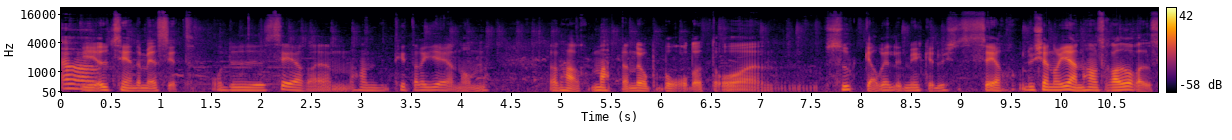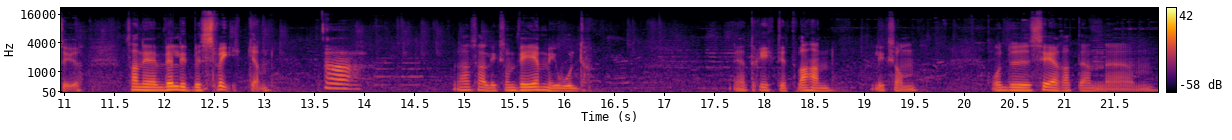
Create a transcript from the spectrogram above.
Ja, i utseendemässigt. Och du ser, ehm, han tittar igenom den här mappen då på bordet och ehm, suckar väldigt mycket. Du ser, du känner igen hans rörelse ju. Så han är väldigt besviken. ja. Så här liksom vemod. Det är inte riktigt vad han liksom... Och du ser att en ehm,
